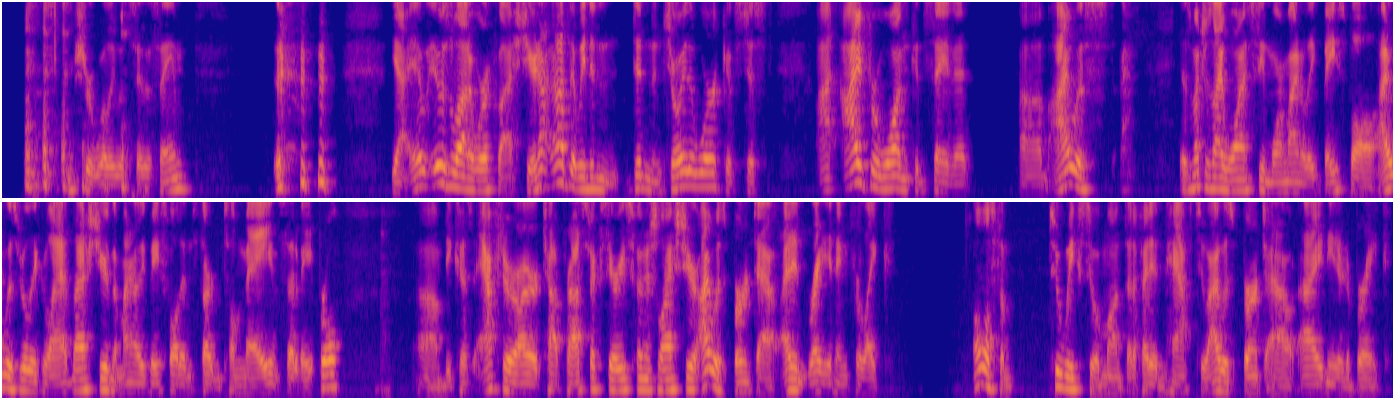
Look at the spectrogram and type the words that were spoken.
I'm sure Willie would say the same. yeah, it, it, was a lot of work last year. Not, not that we didn't didn't enjoy the work. It's just I, I for one could say that um, I was as much as I want to see more minor league baseball. I was really glad last year that minor league baseball didn't start until May instead of April um, because after our top prospect series finished last year, I was burnt out. I didn't write anything for like almost a, two weeks to a month. That if I didn't have to, I was burnt out. I needed a break.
